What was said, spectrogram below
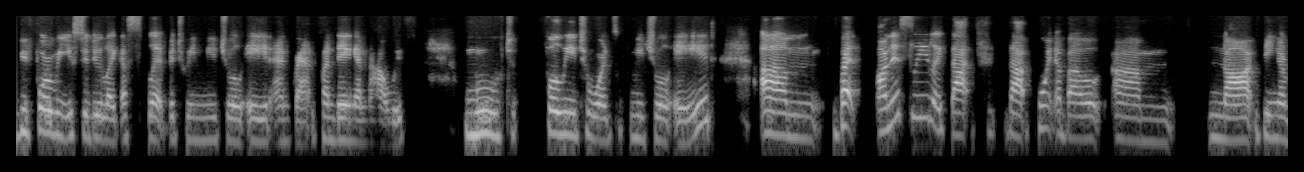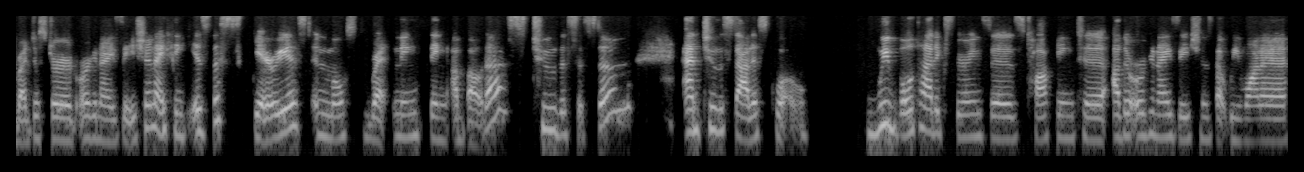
before we used to do like a split between mutual aid and grant funding and now we've moved fully towards mutual aid. Um, but honestly like that that point about um, not being a registered organization i think is the scariest and most threatening thing about us to the system and to the status quo. We both had experiences talking to other organizations that we want to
